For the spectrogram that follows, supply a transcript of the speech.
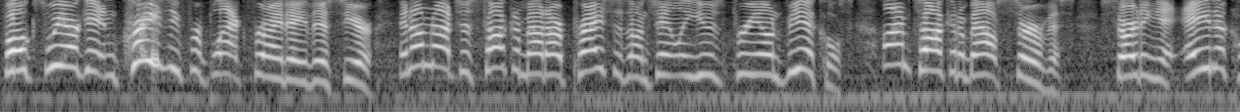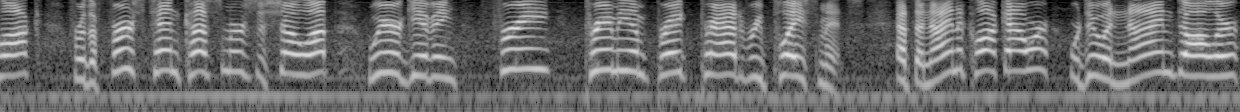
Folks, we are getting crazy for Black Friday this year. And I'm not just talking about our prices on gently used pre-owned vehicles. I'm talking about service. Starting at 8 o'clock, for the first 10 customers to show up, we're giving free premium brake pad replacements. At the 9 o'clock hour, we're doing $9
